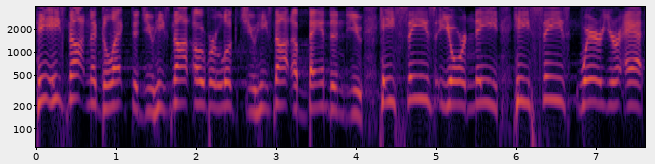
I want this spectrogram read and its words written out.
He, he's not neglected you. He's not overlooked you. He's not abandoned you. He sees your need. He sees where you're at.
